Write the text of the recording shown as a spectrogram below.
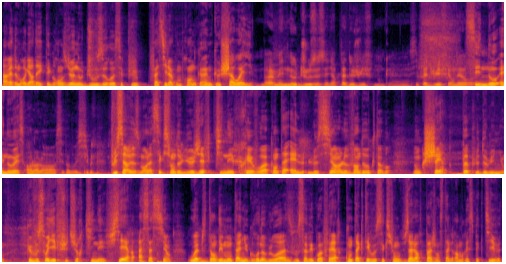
arrête de me regarder avec tes grands yeux, No Jews Heureux, c'est plus facile à comprendre quand même que Shaway. Bah ouais, mais no Jews, c'est-à-dire pas de juifs. Donc euh, si pas de juifs et on est heureux. C'est No NOS. Oh là là, c'est pas possible. Plus sérieusement, la section de l'UEGF Kiné prévoit quant à elle le sien le 22 octobre. Donc, cher peuple de l'Union, que vous soyez futur kiné, fier assassin ou habitant des montagnes grenobloises, vous savez quoi faire. Contactez vos sections via leurs pages Instagram respectives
